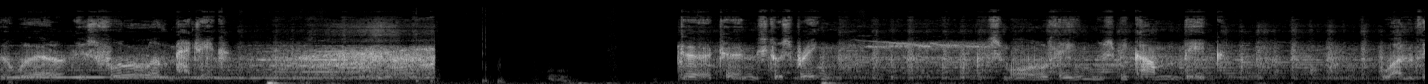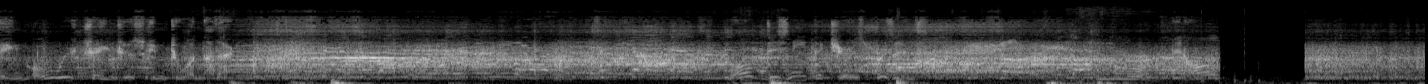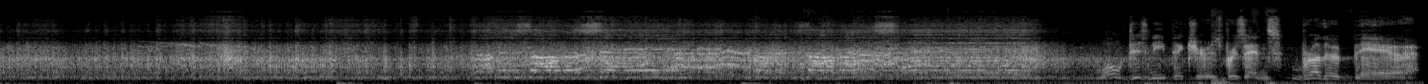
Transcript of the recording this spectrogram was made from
The world is full of magic. Dirt turns to spring. Small things become big. One thing always changes into another. Walt Disney Pictures presents. Disney Pictures presents Brother Bear.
